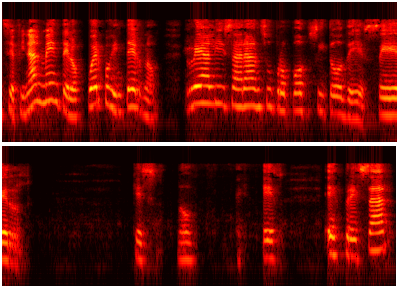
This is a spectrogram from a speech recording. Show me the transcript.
Si finalmente los cuerpos internos realizarán su propósito de ser, que es, ¿no? es expresar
